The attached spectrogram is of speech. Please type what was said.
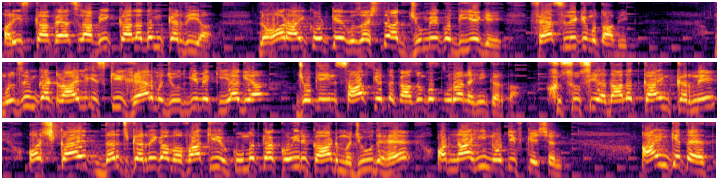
اور اس کا فیصلہ بھی کالعدم کر دیا۔ لاہور ہائی کورٹ کے گزشتہ جمعے کو دیے گئے فیصلے کے مطابق ملزم کا ٹرائل اس کی غیر موجودگی میں کیا گیا جو کہ انصاف کے تقاضوں کو پورا نہیں کرتا۔ خصوصی عدالت قائم کرنے اور شکایت درج کرنے کا وفاقی حکومت کا کوئی ریکارڈ موجود ہے اور نہ ہی نوٹیفکیشن آئین کے تحت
